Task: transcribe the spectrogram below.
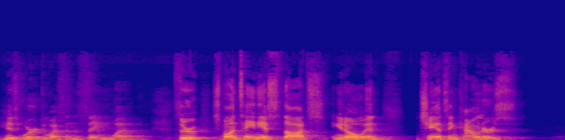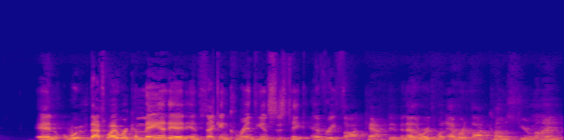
his word to us in the same way through spontaneous thoughts, you know, and chance encounters. And that's why we're commanded in Second Corinthians to take every thought captive. In other words, whatever thought comes to your mind,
